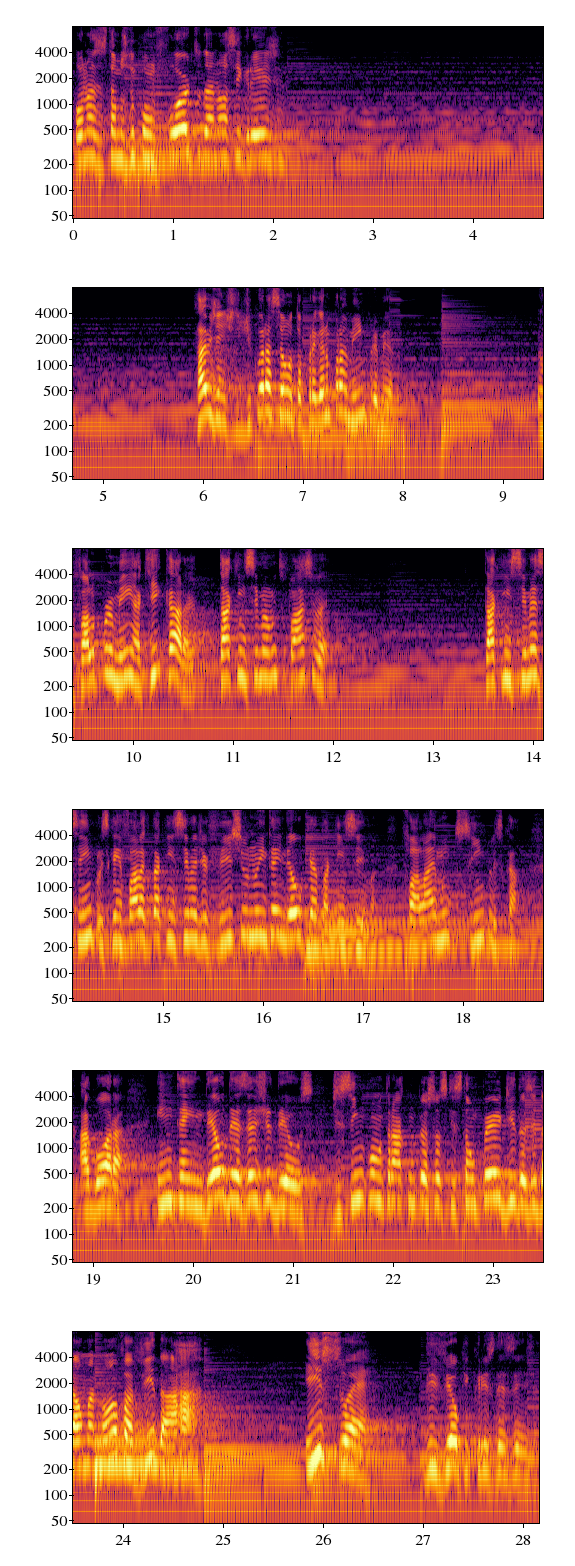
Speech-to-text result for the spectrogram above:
ou nós estamos no conforto da nossa igreja? Sabe, gente, de coração, eu estou pregando para mim primeiro. Eu falo por mim, aqui, cara, tá aqui em cima é muito fácil, velho. Tá aqui em cima é simples. Quem fala que tá aqui em cima é difícil não entendeu o que é tá aqui em cima. Falar é muito simples, cara. Agora, entender o desejo de Deus de se encontrar com pessoas que estão perdidas e dar uma nova vida, ah, isso é viver o que Cristo deseja.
